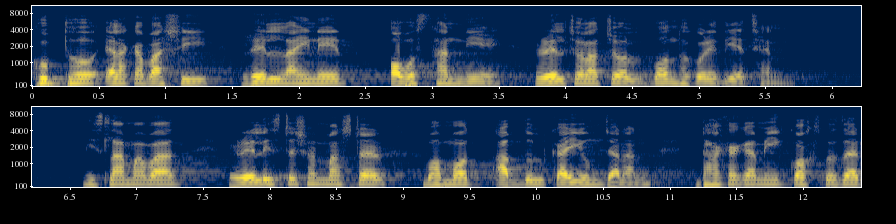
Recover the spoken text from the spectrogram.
ক্ষুব্ধ এলাকাবাসী রেল লাইনের অবস্থান নিয়ে রেল চলাচল বন্ধ করে দিয়েছেন। Islamabad rail station master Mohammad Abdul Kaium জানান, ঢাকাগামী কক্সবাজার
